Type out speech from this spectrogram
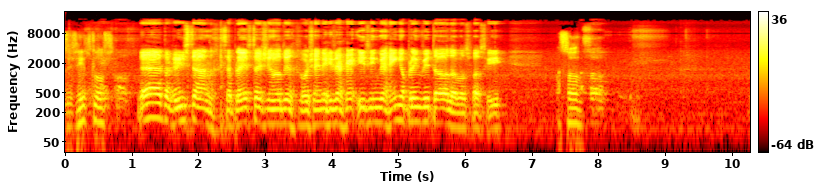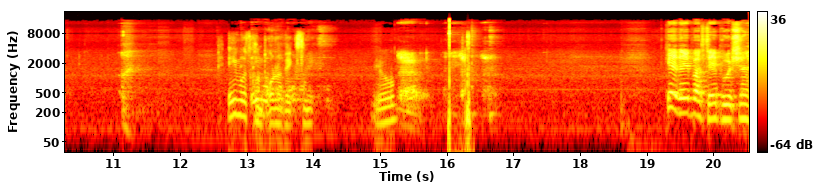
Was ist jetzt los? Ja, der Christian, sein Playstation hat wahrscheinlich ist, er, ist irgendwie hängen geblieben wieder oder was weiß ich. Also. Ich muss Controller wechseln. Jo. Geht eh, passt eh, Bursche.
